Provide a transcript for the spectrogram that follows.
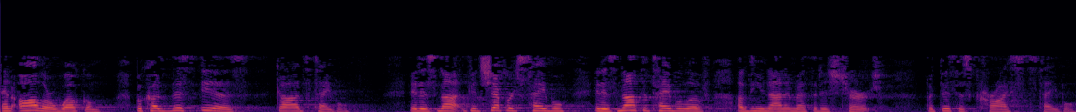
and all are welcome because this is God's table. It is not Good Shepherd's table. It is not the table of, of the United Methodist Church. But this is Christ's table,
